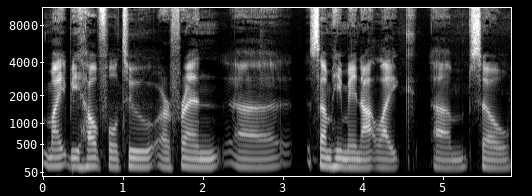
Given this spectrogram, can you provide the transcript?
might be helpful to our friend. Uh, some he may not like. Um, so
